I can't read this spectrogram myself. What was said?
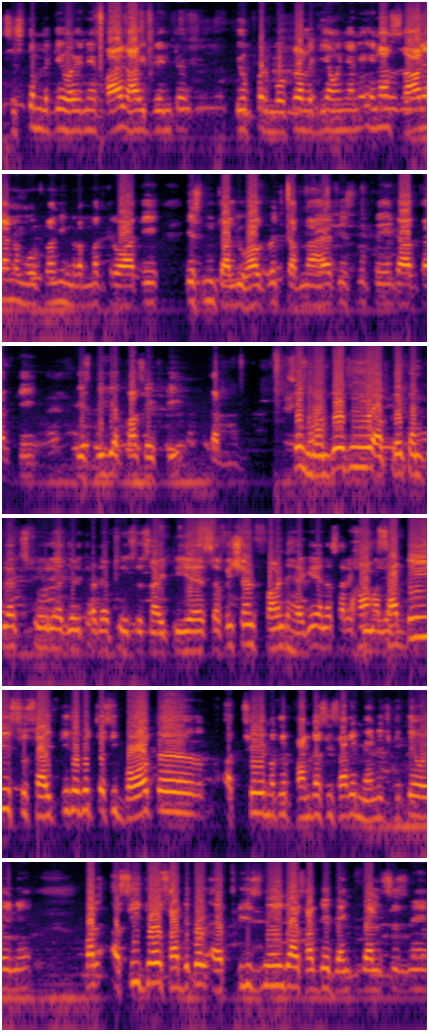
ਸਿਸਟਮ ਲੱਗੇ ਹੋਏ ਨੇ। ਫਾਇਰ ਹਾਈਡਰੈਂਟ ਦੇ ਉੱਪਰ ਮੋਟਰਾਂ ਲੱਗੀਆਂ ਹੋਈਆਂ ਨੇ। ਇਹਨਾਂ ਸਾਰਿਆਂ ਨੂੰ ਮੋਟਰਾਂ ਦੀ ਮੁਰੰਮਤ ਕਰਵਾ ਕੇ ਇਸ ਨੂੰ ਚਾਲੂ ਹਾਲਤ ਵਿੱਚ ਕਰਨਾ ਹੈ ਤੇ ਇਸ ਨੂੰ ਪੇਂਟ ਆਪ ਕਰਕੇ ਇਸ ਦੀ ਆਪਾਂ ਸੇਫਟੀ ਕਰਨੀ। ਸਰ ਮੰਨਦੇ ਹੋ ਕਿ ਆਪਣੇ ਕੰਪਲੈਕਸ ਸਟੋਰ ਜਾਂ ਜਿਹੜੀ ਤੁਹਾਡੀ ਆਪਣੀ ਸੁਸਾਇਟੀ ਹੈ ਸਫੀਸ਼ੀਐਂਟ ਫੰਡ ਹੈਗੇ ਆ ਨਾ ਸਾਰੇ ਕੰਮਾਂ ਲਈ? ਸਾਡੀ ਸੁਸਾਇਟੀ ਦੇ ਵਿੱਚ ਅਸੀਂ ਬਹੁਤ ਅੱਛੇ ਮਤਲਬ ਫੰਡ ਅਸੀਂ ਸਾਰੇ ਮੈਨੇਜ ਕੀਤੇ ਹੋਏ ਨੇ। ਪਰ ਅਸੀਂ ਜੋ ਸਾਡੇ ਕੋਲ ਐਫਡੀਜ਼ ਨੇ ਜਾਂ ਸਾਡੇ ਬੈਂਕ ਬੈਲੈਂਸਸ ਨੇ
